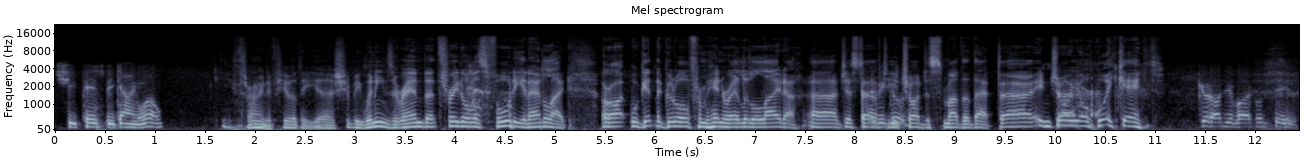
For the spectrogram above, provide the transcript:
she appears to be going well. You're throwing a few of the uh, should be winnings around dollars forty in Adelaide. All right, we'll get the good oil from Henry a little later, uh, just That'd after you tried to smother that. Uh, enjoy your weekend. Good on you, Michael. Cheers.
